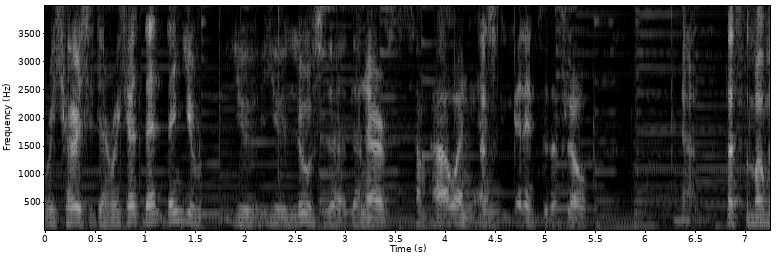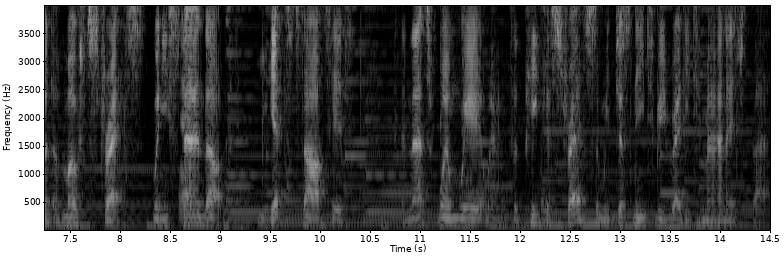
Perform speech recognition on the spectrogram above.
rehearse it and rehearse then then you you you lose the, the nerves somehow and, and get into the flow. Yeah, that's the moment of most stress. When you stand yeah. up, you get started, and that's when we have the peak of stress, and we just need to be ready to manage that.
